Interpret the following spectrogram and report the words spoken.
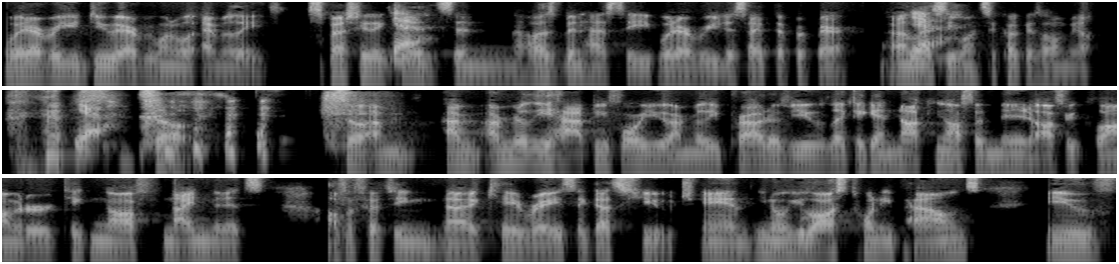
Whatever you do, everyone will emulate, especially the yeah. kids and the husband has to eat whatever you decide to prepare, unless yeah. he wants to cook his own meal. yeah. so so I'm I'm I'm really happy for you. I'm really proud of you. Like again, knocking off a minute off your kilometer, taking off nine minutes off a 15k uh, race, like that's huge. And you know, you lost 20 pounds. You've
